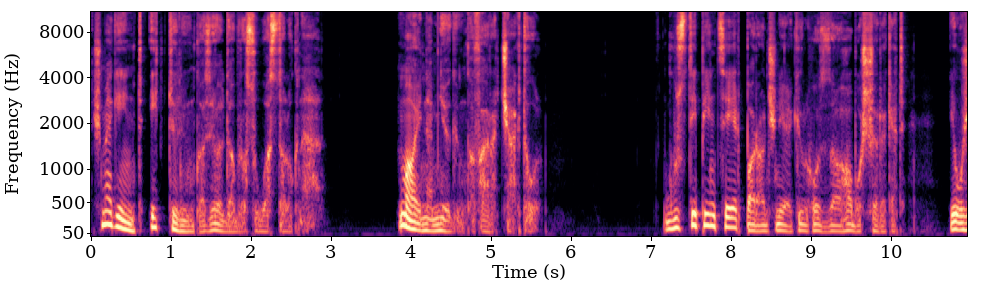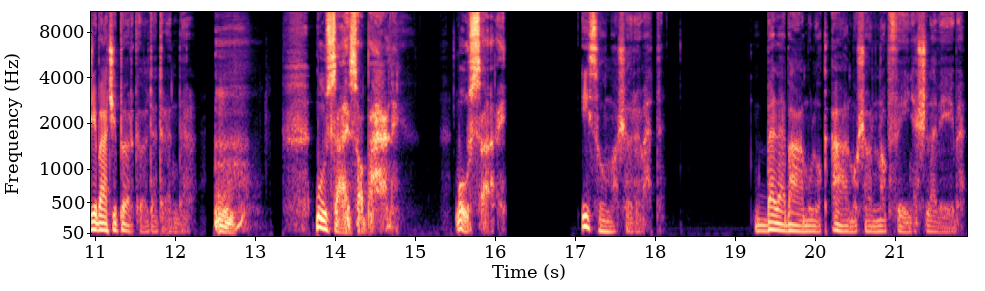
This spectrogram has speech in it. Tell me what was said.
És megint itt ülünk a zöld abroszú asztaloknál. Majdnem nyögünk a fáradtságtól. Guszti pincér parancs nélkül hozza a habos söröket. Józsi bácsi pörköltet rendel. Mm. Muszáj szabálni. Muszáj. Iszom a sörömet. Belebámulok álmosan napfényes levébe.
